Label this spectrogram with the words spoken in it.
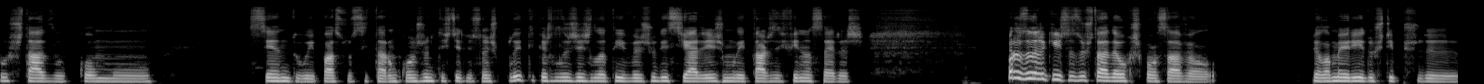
o Estado como sendo, e passo a citar, um conjunto de instituições políticas, legislativas, judiciárias, militares e financeiras. Para os anarquistas, o Estado é o responsável pela maioria dos tipos de,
